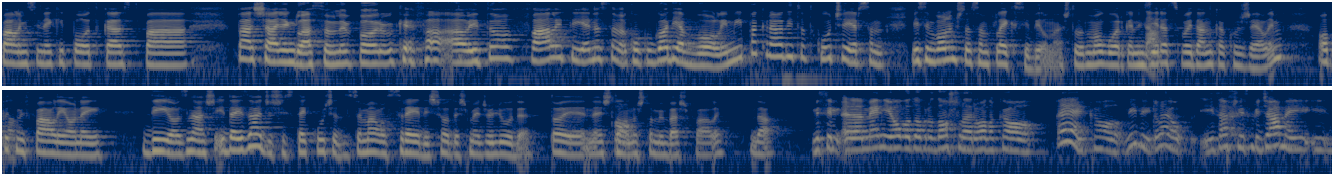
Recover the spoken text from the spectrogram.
palim si neki podcast, pa, pa šaljem glasovne poruke, pa, ali to fali ti jednostavno, koliko god ja volim ipak raditi od kuće, jer sam, mislim, volim što sam fleksibilna, što mogu organizirati svoj dan kako želim, opet mi fali onaj dio, znaš, i da izađeš iz te kuće, da se malo središ, odeš među ljude. To je nešto ono što mi baš fali. Da. Mislim, e, meni je ovo dobro došlo jer ono kao, e, kao, vidi, gle, izaći iz pijame i, i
